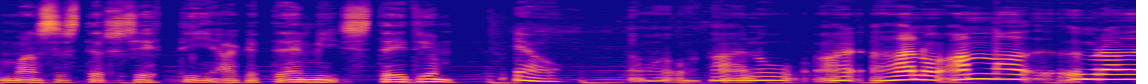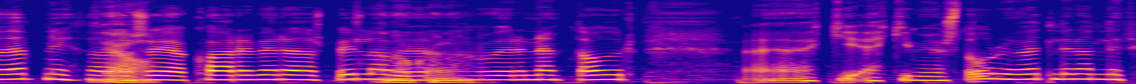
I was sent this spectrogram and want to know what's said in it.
Manchester City Academy Stadium Já, og, og það er nú það er nú annað umræðið efni það Já. er að segja hvað er verið að spila við erum verið nefnt áður ekki, ekki mjög stóru vellir allir.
